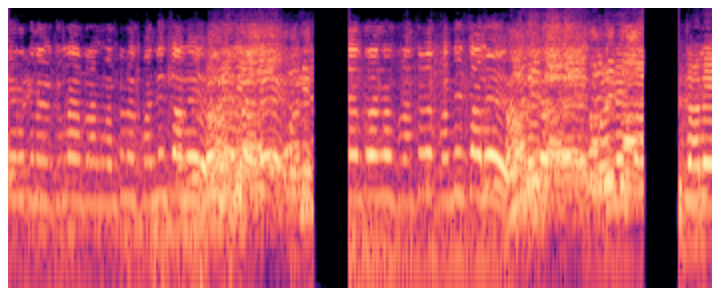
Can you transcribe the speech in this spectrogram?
జిల్లా యంత్రాంగం వెంటనే స్పందించాలి. యంత్రాంగం వెంటనే స్పందించాలి. స్పందించాలి.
